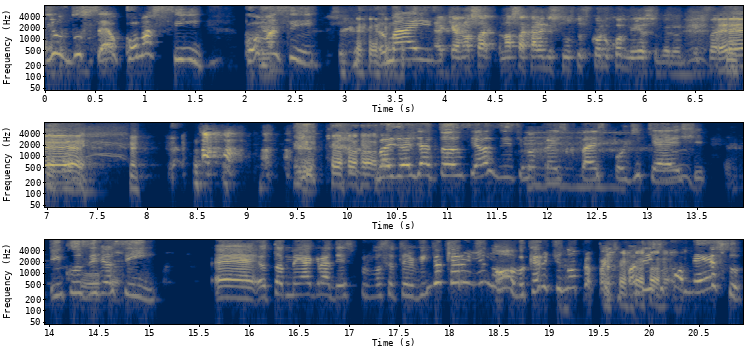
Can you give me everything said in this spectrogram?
Deus do céu, como assim? Como assim? Mas É que a nossa, nossa cara de susto ficou no começo, Verônica. A gente vai É. Mas eu já tô ansiosíssima para escutar esse podcast. Inclusive, Opa. assim, É, eu também agradeço por você ter vindo. Eu quero de novo, eu quero de novo para participar desde o começo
